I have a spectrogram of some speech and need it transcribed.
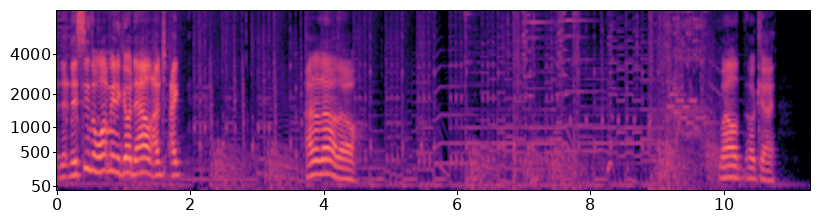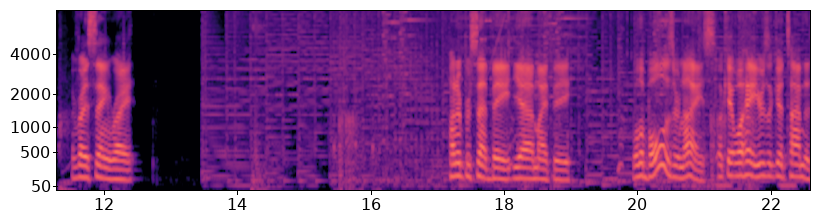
They seem to want me to go down. I... I, I don't know, though. Well, okay. Everybody's saying right. 100% bait. Yeah, it might be. Well, the bolas are nice. Okay, well, hey, here's a good time to...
